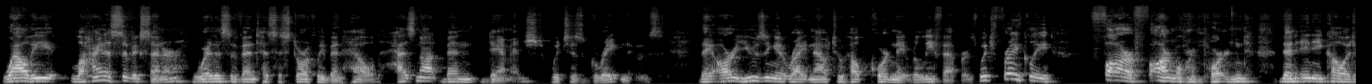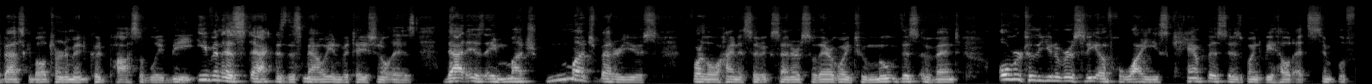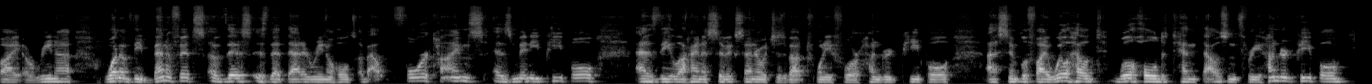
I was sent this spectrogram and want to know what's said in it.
while the Lahaina Civic Center, where this event has historically been held, has not been damaged, which is great news, they are using it right now to help coordinate relief efforts, which frankly, far, far more important than any college basketball tournament could possibly be. Even as stacked as this Maui Invitational is, that is a much, much better use for the Lahaina Civic Center. So they are going to move this event over to the University of Hawaii's campus. It is going to be held at SimpliFi Arena. One of the benefits of this is that that arena holds about four times as many people as the Lahaina Civic Center, which is about 2,400 people. Uh, SimpliFi will held will hold 10,300 people,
